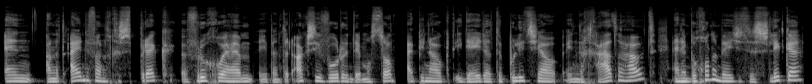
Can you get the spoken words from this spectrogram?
En aan het einde van het gesprek vroegen we hem: Je bent een actievoerder, een demonstrant. Heb je nou ook het idee dat de politie jou in de gaten houdt? En hij begon een beetje te slikken.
